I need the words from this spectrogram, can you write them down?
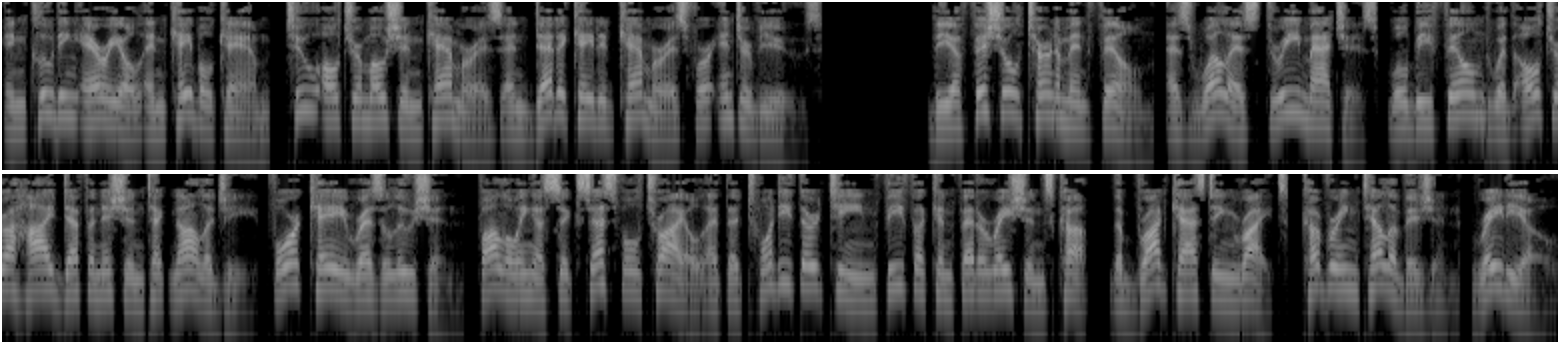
including aerial and cablecam, two ultramotion cameras and dedicated cameras for interviews. The official tournament film, as well as three matches, will be filmed with ultra-high-definition technology 4K resolution. Following a successful trial at the 2013 FIFA Confederations Cup, the broadcasting rights, covering television, radio,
